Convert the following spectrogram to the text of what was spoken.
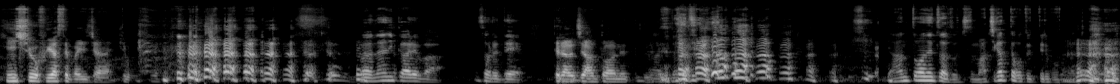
品種を増やせばいいじゃないってことですね。まあ、何かあれば、それで。寺内アントワネットで。アントワネットだとちょっと間違ったこと言ってることになっちゃう。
